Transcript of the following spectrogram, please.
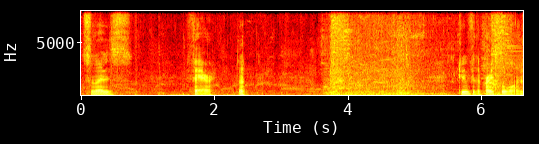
so that is fair. Two for the price of one.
